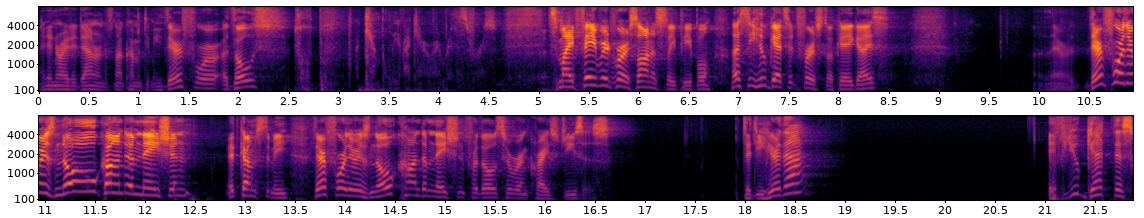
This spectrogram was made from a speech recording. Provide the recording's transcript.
I didn't write it down and it's not coming to me. Therefore, those, I can't believe I can't remember this verse. It's my favorite verse, honestly, people. Let's see who gets it first, okay, guys? There. Therefore, there is no condemnation. It comes to me. Therefore, there is no condemnation for those who are in Christ Jesus. Did you hear that? If you get this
